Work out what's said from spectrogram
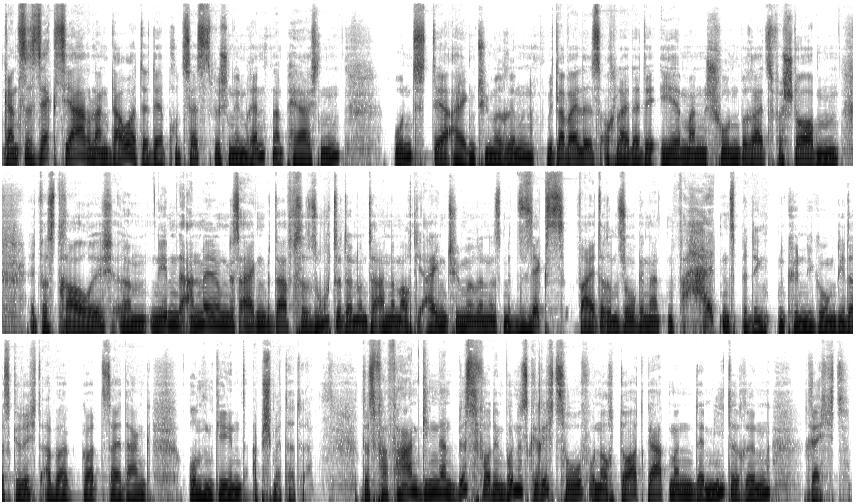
Ganze sechs Jahre lang dauerte der Prozess zwischen dem Rentnerpärchen und der Eigentümerin. Mittlerweile ist auch leider der Ehemann schon bereits verstorben. Etwas traurig. Ähm, neben der Anmeldung des Eigenbedarfs versuchte dann unter anderem auch die Eigentümerin es mit sechs weiteren sogenannten verhaltensbedingten Kündigungen, die das Gericht aber Gott sei Dank umgehend abschmetterte. Das Verfahren ging dann bis vor den Bundesgerichtshof und auch dort gab man der Mieterin Recht.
